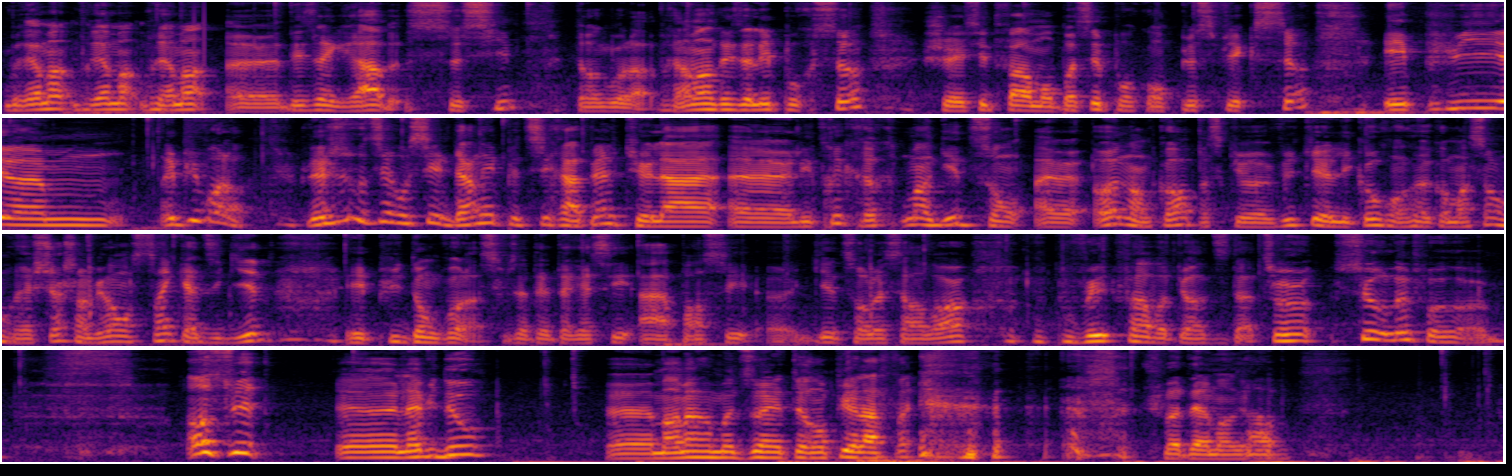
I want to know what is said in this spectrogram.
Vraiment, vraiment, vraiment euh, désagréable ceci. Donc voilà, vraiment désolé pour ça. Je vais essayer de faire mon possible pour qu'on puisse fixer ça. Et puis, euh, et puis voilà. Je voulais juste vous dire aussi un dernier petit rappel que la, euh, les trucs recrutement guide sont on encore. Parce que vu que les cours ont recommencé, on recherche environ 5 à 10 guides. Et puis donc voilà, si vous êtes intéressé à passer guide sur le serveur, vous pouvez faire votre candidature sur le forum. Ensuite, la vidéo. ma mère m'a dit interrompu à la fin. C'est pas tellement grave.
